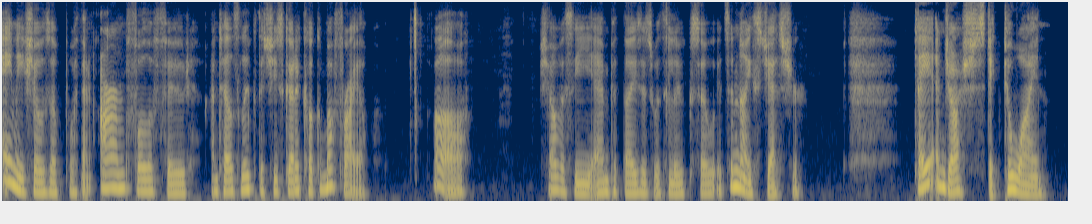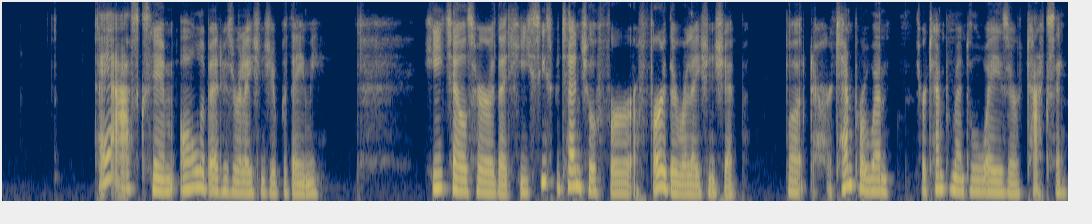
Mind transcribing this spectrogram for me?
Amy shows up with an armful of food and tells Luke that she's going to cook him a fry up. Aw, she obviously empathises with Luke, so it's a nice gesture. Taya and Josh stick to wine. Taya asks him all about his relationship with Amy. He tells her that he sees potential for a further relationship, but her, temperament, her temperamental ways are taxing.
